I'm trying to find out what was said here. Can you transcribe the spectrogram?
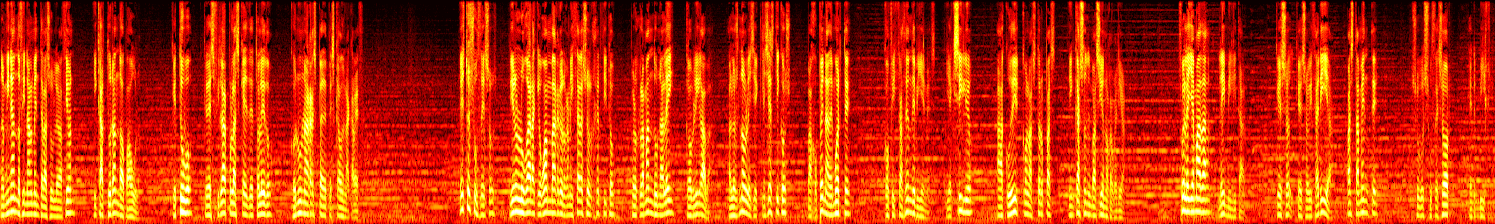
dominando finalmente la sublevación y capturando a Paulo, que tuvo que desfilar por las calles de Toledo con una raspa de pescado en la cabeza. Estos sucesos dieron lugar a que Wamba reorganizara su ejército proclamando una ley que obligaba a los nobles y eclesiásticos, bajo pena de muerte, confiscación de bienes y exilio, a acudir con las tropas en caso de invasión o rebelión. Fue la llamada ley militar, que, suavizaría vastamente su sucesor Ervige.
